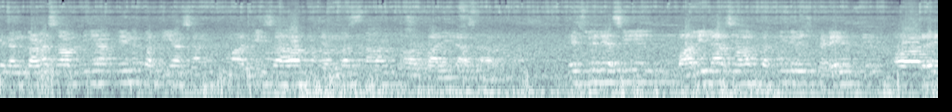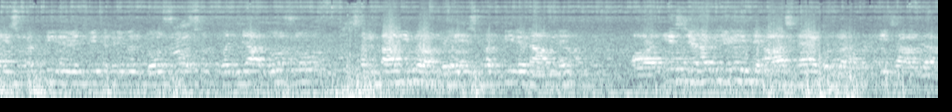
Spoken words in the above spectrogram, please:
ਕਿ ਨਨਕਾਣਾ ਸਾਹਿਬ ਦੀਆਂ ਤਿੰਨ ਪੱਤੀਆਂ ਸਨ ਮਾਲਜੀ ਸਾਹਿਬ ਜਨਮ ਸਥਾਨ ਔਰ ਬਾਲੀਲਾ ਸਾਹਿਬ। ਇਸ ਵੇਲੇ ਅਸੀਂ ਬਾਲੀਲਾ ਸਾਹਿਬ ਪੱਤੀ ਦੇ ਵਿੱਚ ਖੜੇ ਹਾਂ ਔਰ ਇਸ ਪੱਤੀ ਦੇ ਵਿੱਚ ਵੀ ਤਕਰੀਬਨ 257 247 ਮੁਰੱਬੇ ਇਸ ਪੱਤੀ ਦੇ ਨਾਮ ਨੇ ਔਰ ਇਸ ਜਗ੍ਹਾ ਦੀ ਜਿਹੜੀ ਇਤਿਹਾਸ ਹੈ ਗੁਰਦੁਆਰਾ ਪੱਟੀ ਸਾਹਿਬ ਦਾ,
